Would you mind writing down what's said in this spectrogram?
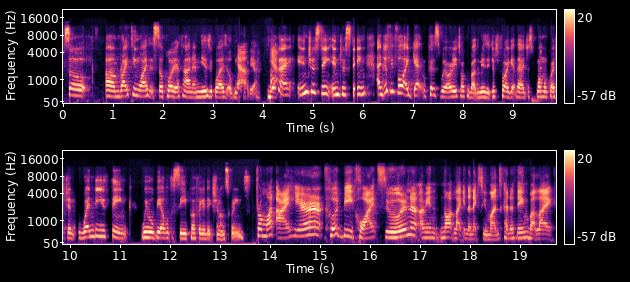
So um, writing wise, it's still Claudia Tan, and music wise, it'll be Yeah. Claudia. Yeah. Okay, interesting, interesting. And just before I get, because we're already talking about the music, just before I get there, just one more question: When do you think we will be able to see Perfect Addiction on screens? From what I hear, could be quite soon. I mean, not like in the next few months kind of thing, but like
